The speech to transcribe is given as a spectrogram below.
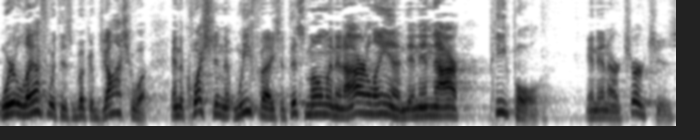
we're left with this book of Joshua and the question that we face at this moment in our land and in our people and in our churches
